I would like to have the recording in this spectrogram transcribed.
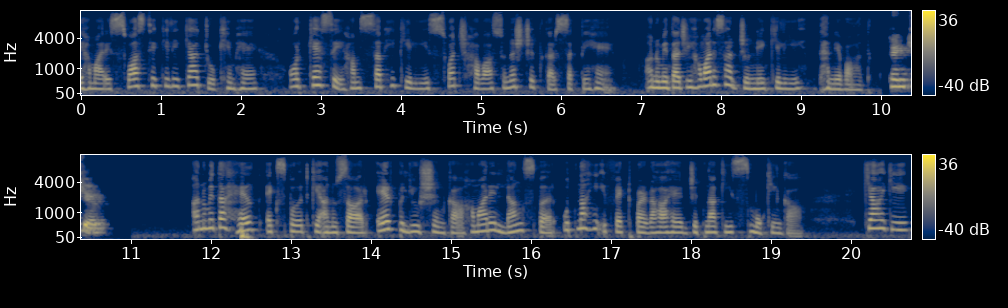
ये हमारे स्वास्थ्य के लिए क्या जोखिम है और कैसे हम सभी के लिए स्वच्छ हवा सुनिश्चित कर सकते हैं। अनुमिता जी हमारे साथ जुड़ने के लिए धन्यवाद। Thank you Anumita health expert के अनुसार एयर पोल्यूशन का हमारे लंग्स पर उतना ही इफ़ेक्ट पड़ रहा है जितना कि स्मोकिंग का। क्या ये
